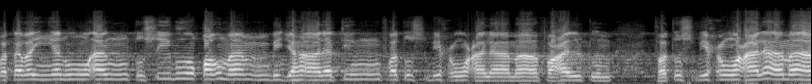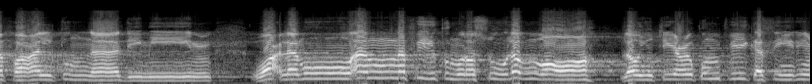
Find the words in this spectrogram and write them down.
فتبينوا أن تصيبوا قوما بجهالة فتصبحوا على ما فعلتم فتصبحوا على ما فعلتم نادمين. واعلموا أن فيكم رسول الله لو يطيعكم في كثير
